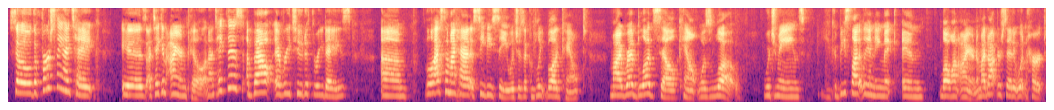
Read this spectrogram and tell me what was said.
So, the first thing I take is I take an iron pill, and I take this about every two to three days. Um, the last time I had a CBC, which is a complete blood count, my red blood cell count was low, which means you could be slightly anemic and low on iron. And my doctor said it wouldn't hurt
